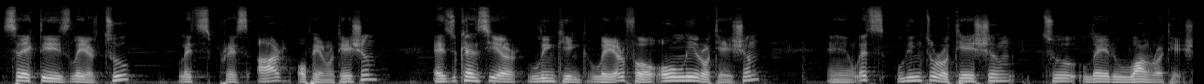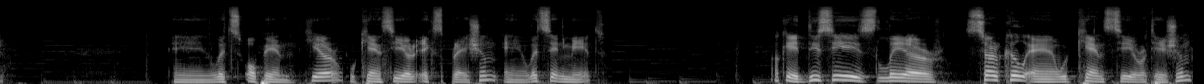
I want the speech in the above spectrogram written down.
select this layer 2 let's press R open rotation. As you can see here linking layer for only rotation. And let's link to rotation to layer 1 rotation. And let's open here. We can see your expression and let's animate okay this is layer circle and we can see rotation.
